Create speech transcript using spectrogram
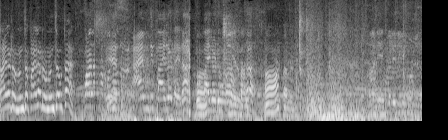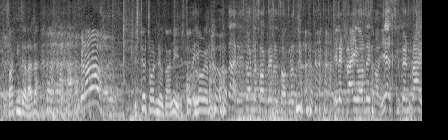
पाइलट हुनुहुन्छ पाइलट हुनुहुन्छ उता? Yes I am the pilot होइन सकिन्छ होला त। स्टेज चढ्ने हो त अनि यस्तो लगेर। चढ्न सक्दैनन् सक्न। त। यसले ट्राई गर्दैछ। Yes you can try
